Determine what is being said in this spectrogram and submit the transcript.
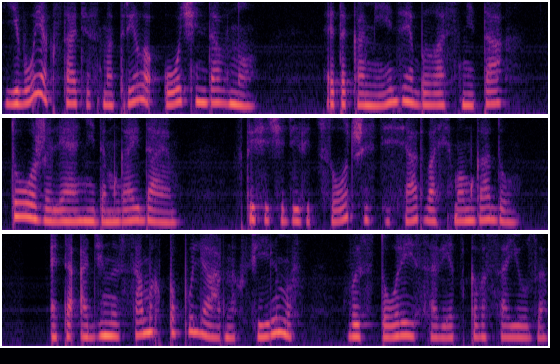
Его я, кстати, смотрела очень давно. Эта комедия была снята тоже Леонидом Гайдаем в 1968 году. Это один из самых популярных фильмов в истории Советского Союза.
